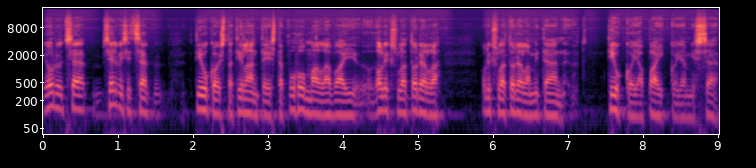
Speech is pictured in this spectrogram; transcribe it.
joudut sä, selvisit sä tiukoista tilanteista puhumalla vai oliko sulla todella – Oliko sulla todella mitään tiukkoja paikkoja, missä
